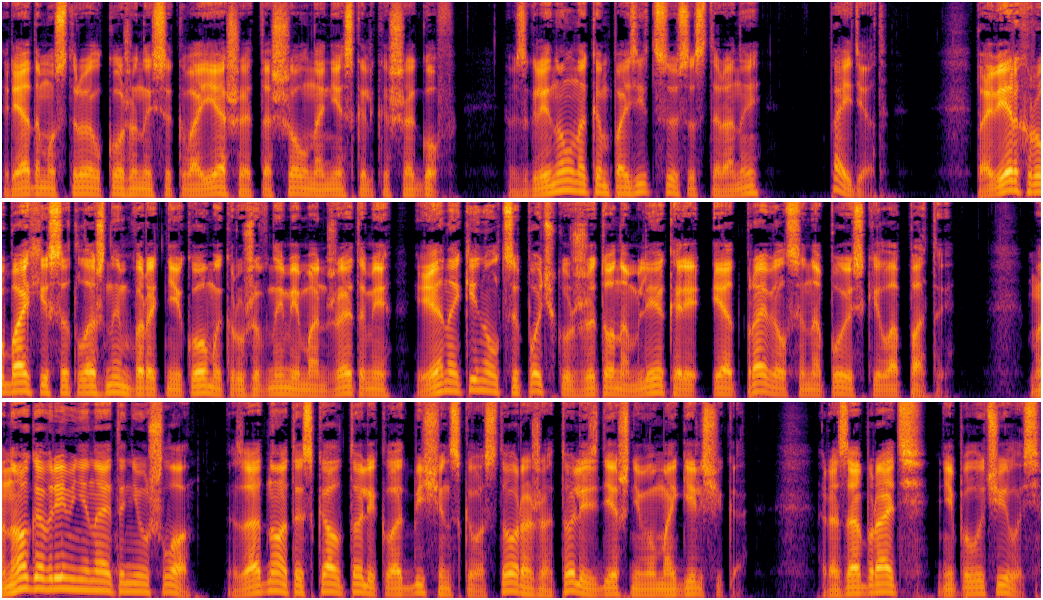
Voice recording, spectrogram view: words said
рядом устроил кожаный саквояж и отошел на несколько шагов. Взглянул на композицию со стороны. Пойдет. Поверх рубахи с отложным воротником и кружевными манжетами я накинул цепочку с жетоном лекаря и отправился на поиски лопаты. Много времени на это не ушло. Заодно отыскал то ли кладбищенского сторожа, то ли здешнего могильщика. Разобрать не получилось.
